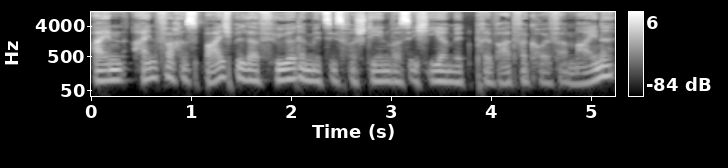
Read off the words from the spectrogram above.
Ein einfaches Beispiel dafür, damit Sie es verstehen, was ich hier mit Privatverkäufer meine.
